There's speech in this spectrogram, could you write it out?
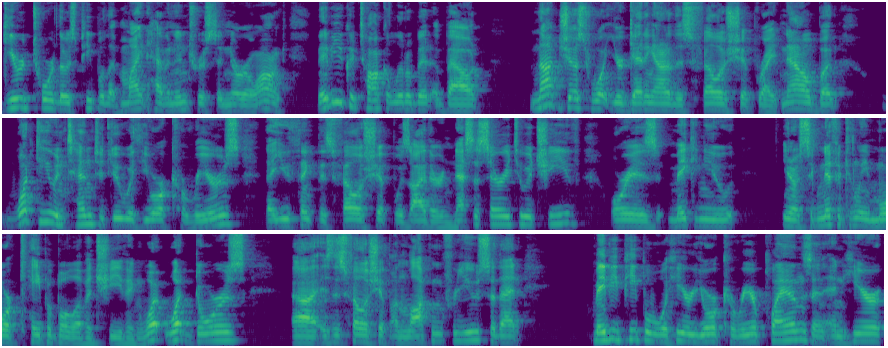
geared toward those people that might have an interest in neuro-onc, maybe you could talk a little bit about not just what you're getting out of this fellowship right now, but what do you intend to do with your careers that you think this fellowship was either necessary to achieve or is making you, you know, significantly more capable of achieving? What what doors uh, is this fellowship unlocking for you so that maybe people will hear your career plans and, and hear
